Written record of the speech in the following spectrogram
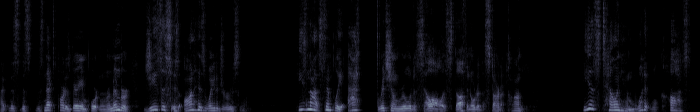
I, this, this, this next part is very important. Remember, Jesus is on his way to Jerusalem. He's not simply asking the rich young ruler to sell all his stuff in order to start a commune. He is telling him what it will cost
